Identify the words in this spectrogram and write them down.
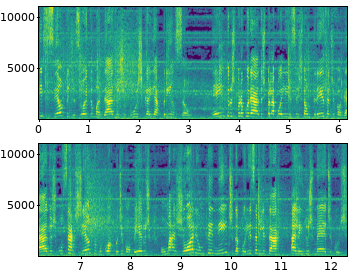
e 118 mandados de busca e apreensão. Entre os procurados pela polícia estão três advogados, um sargento do Corpo de Bombeiros, um major e um tenente da Polícia Militar, além dos médicos.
